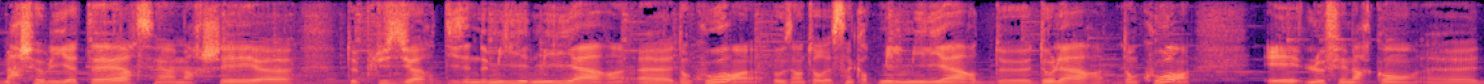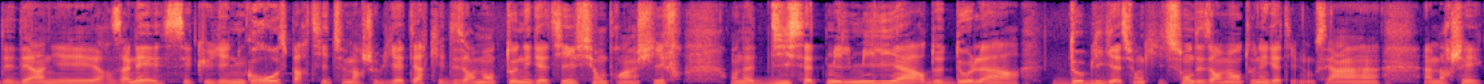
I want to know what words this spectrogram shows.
Marché obligataire, c'est un marché euh, de plusieurs dizaines de milliers de milliards euh, d'encours, aux alentours de 50 000 milliards de dollars d'encours. Et le fait marquant euh, des dernières années, c'est qu'il y a une grosse partie de ce marché obligataire qui est désormais en taux négatif. Si on prend un chiffre, on a 17 000 milliards de dollars d'obligations qui sont désormais en taux négatif. Donc c'est un, marché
